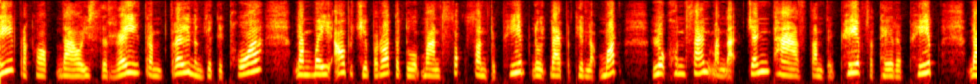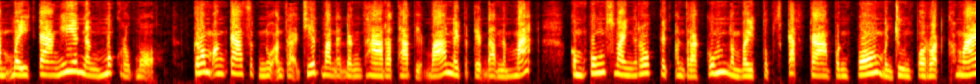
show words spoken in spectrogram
នេះប្រកបដោយសេរីត្រឹមត្រូវនិងយុត្តិធម៌ដើម្បីឲ្យប្រជាពលរដ្ឋទទួលបានសុខសន្តិភាពដោយដែលប្រធានបទលោកហ៊ុនសែនបានដាក់ចេញថាសន្តិភាពស្ថិរភាព ដើម្បីការងារនិងមុខរបរ ក្រុមអង្គការសិទ្ធិមនុស្សអន្តរជាតិបានដឹងថារដ្ឋាភិបាលនៃប្រទេសដាណឺម៉ាកកំពុងស្វែងរកកិច្ចអន្តរាគមន៍ដើម្បីទប់ស្កាត់ការប៉ុនប៉ងបញ្ជូនពលរដ្ឋខ្មែរ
